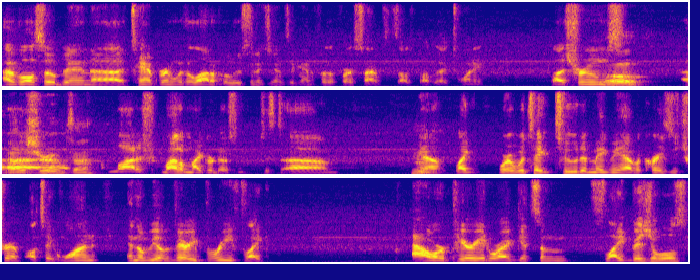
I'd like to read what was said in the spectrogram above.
I've also been uh, tampering with a lot of hallucinogens again for the first time since I was probably like 20. A lot of shrooms. Whoa, a lot of uh, shrooms, huh? A lot of a lot of microdosing. Just um, Hmm. you know, like where it would take two to make me have a crazy trip, I'll take one, and there'll be a very brief like hour period where I get some slight visuals.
